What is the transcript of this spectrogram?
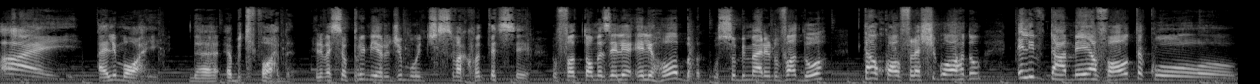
ai, Aí ele morre, né? É muito foda. Ele vai ser o primeiro de muitos que isso vai acontecer. O Fantomas, ele, ele rouba o submarino voador, tal qual o Flash Gordon. Ele dá meia volta com,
